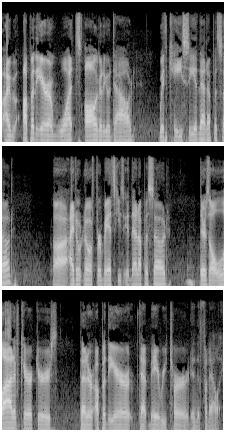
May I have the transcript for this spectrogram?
I'm up in the air on what's all going to go down with Casey in that episode. Uh, I don't know if Verbanski's in that episode. There's a lot of characters that are up in the air that may return in the finale.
